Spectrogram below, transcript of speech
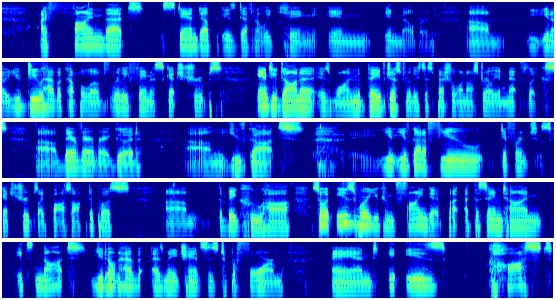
i find that stand up is definitely king in in melbourne um, you know you do have a couple of really famous sketch troops Aunty Donna is one. They've just released a special on Australian Netflix. Uh, they're very, very good. Um, you've got you, you've got a few different sketch troops like Boss Octopus, um, the Big Hoo Ha. So it is where you can find it, but at the same time, it's not. You don't have as many chances to perform, and it is cost.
